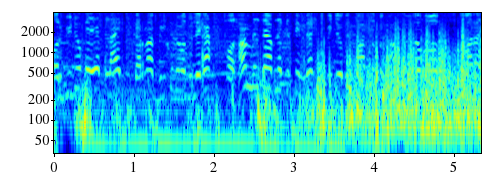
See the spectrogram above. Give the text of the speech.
और वीडियो को एक लाइक करना बिल्कुल मत भूलिएगा। और हम मिलते हैं अपने किसी नेक्स्ट वीडियो के साथ। तो हमारा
